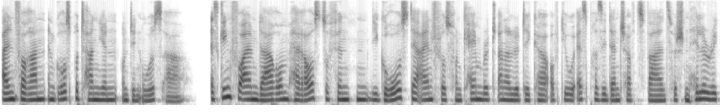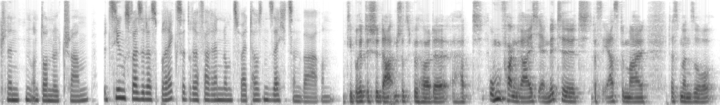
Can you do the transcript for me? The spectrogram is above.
allen voran in Großbritannien und den USA. Es ging vor allem darum, herauszufinden, wie groß der Einfluss von Cambridge Analytica auf die US-Präsidentschaftswahlen zwischen Hillary Clinton und Donald Trump bzw. das Brexit-Referendum 2016 waren. Die britische Datenschutzbehörde hat umfangreich ermittelt. Das erste Mal, dass man so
